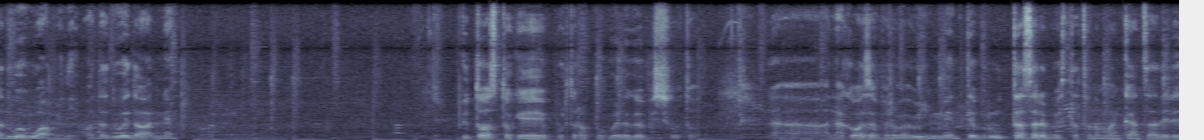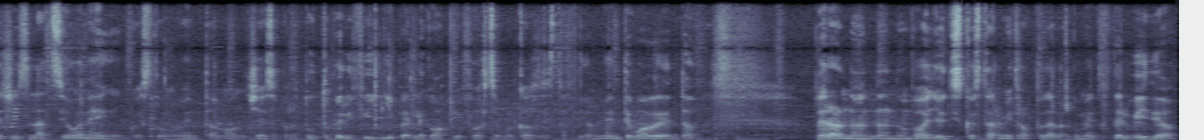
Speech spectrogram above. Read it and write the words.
da due uomini o da due donne. Piuttosto che purtroppo quello che ho vissuto. Uh, la cosa probabilmente brutta sarebbe stata una mancanza di legislazione che in questo momento non c'è, soprattutto per i figli, per le coppie forse qualcosa si sta finalmente muovendo, però non, non voglio discostarmi troppo dall'argomento del video,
